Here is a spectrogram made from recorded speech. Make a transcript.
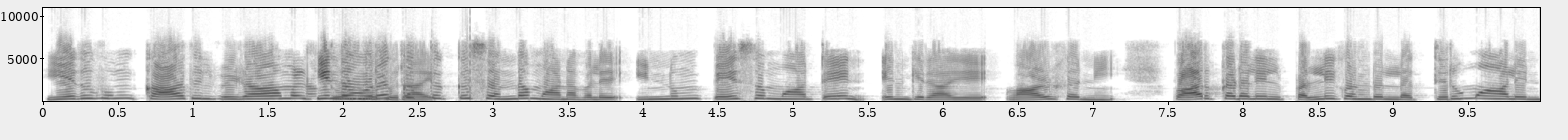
எதுவும் காதில் விழாமல் இந்த உறக்கத்துக்கு சொந்தமானவளே இன்னும் பேச மாட்டேன் என்கிறாயே வாழ்க நீ. வார்க்கடலில் பள்ளி கொண்டுள்ள திருமாலின்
